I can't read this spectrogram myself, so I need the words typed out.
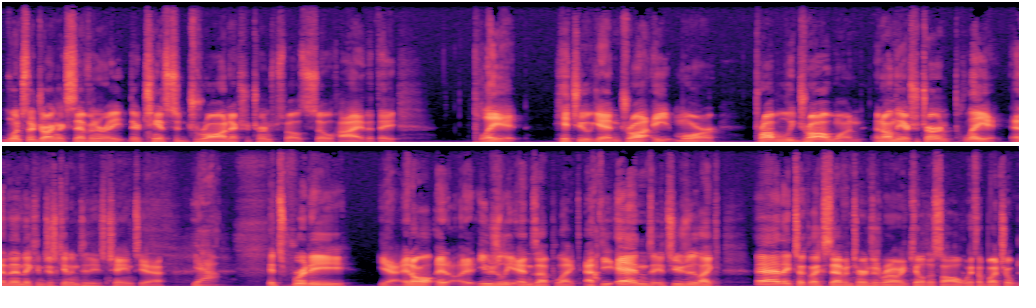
once they're drawing like seven or eight, their chance to draw an extra turn spell is so high that they play it, hit you again, draw eight more, probably draw one, and on the extra turn, play it, and then they can just get into these chains. Yeah. Yeah. It's pretty yeah, it all it, it usually ends up like at the end. It's usually like. Eh, they took like seven turns in a row and killed us all with a bunch of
